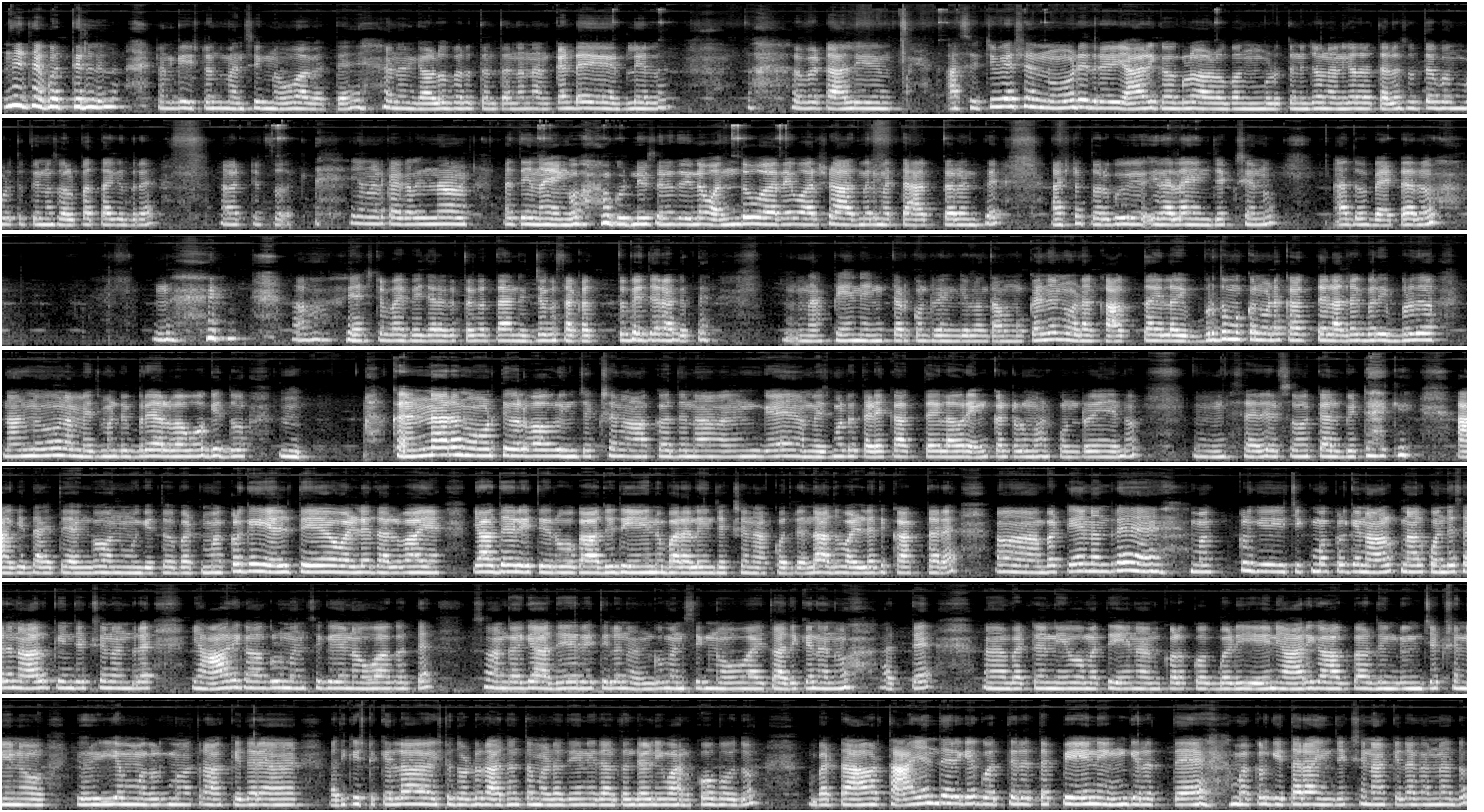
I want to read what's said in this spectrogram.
ನಿಜ ಗೊತ್ತಿರಲಿಲ್ಲ. ನನಗೆ ಇಷ್ಟೊಂದು ಮನ್ಸಿಗೆ ನೋವಾಗತ್ತೆ. ನನಗೆ ಅಳು ಬರುತ್ತಂತ ನಾನು ಅನ್ಕೊಂಡೇ ಇರಲಿಲ್ಲ. ಬಟ್ ಅಲ್ಲಿ ಆ ಸಿಚುವೇಶನ್ ನೋಡಿದರೆ ಯಾರಿಗಾಗಲೂ ಅಳು ಬಂದ್ಬಿಡುತ್ತೆ. ನಿಜ ನನಗೆ ಅದರ ತಲೆ ಸುತ್ತೆ ಬಂದ್ಬಿಡ್ತಿತ್ತು ಇನ್ನೂ ಸ್ವಲ್ಪ ಹೊತ್ತಾಗಿದ್ದರೆ ಇಟ್ಸ್ ಏನು ಮಾಡೋಕ್ಕಾಗಲ್ಲ. ಇನ್ನು ಮತ್ತು ಇನ್ನು ಹೆಂಗೋ ಗುಡ್ ನ್ಯೂಸ್ ಏನಂದರೆ ಇನ್ನು ಒಂದೂವರೆ ವರ್ಷ ಆದಮೇಲೆ ಮತ್ತೆ ಹಾಕ್ತಾರಂತೆ ಅಷ್ಟೊತ್ತವರೆಗೂ ಇರಲ್ಲ ಇಂಜೆಕ್ಷನು ಅದು ಬೆಟರು ಎಷ್ಟು ಬೈ ಬೇಜಾರಾಗುತ್ತೆ ಗೊತ್ತಾ? ನಿಜಕ್ಕೂ ಸಖತ್ತು ಬೇಜಾರಾಗುತ್ತೆ. ನಾ ಪೇನ್ ಹೆಂಗೆ ತಡ್ಕೊಂಡ್ರೆ ಹೆಂಗಿಲ್ಲ ಅಂತ. ಆ ಮುಖನೇ ನೋಡೋಕ್ಕಾಗ್ತಾ ಇಲ್ಲ. ಇಬ್ರದ್ದು ಮುಖ ನೋಡೋಕ್ಕಾಗ್ತಾ ಇಲ್ಲ. ಅದ್ರಾಗ ಬೇರೆ ಇಬ್ರದ್ದು ನಾನು ನಮ್ಮ ಯಜಮಾನ್ರು ಇಬ್ಬರೇ ಅಲ್ವಾ ಹೋಗಿದ್ದು. ಕಣ್ಣಾರ ನೋಡ್ತೀವಲ್ವ ಅವ್ರು ಇಂಜೆಕ್ಷನ್ ಹಾಕೋದನ್ನ? ನನಗೆ ನಮ್ಮ ಯಜಮಾನ್ರಿಗೆ ತಡೆಯೋಕ್ಕಾಗ್ತಾ ಇಲ್ಲ. ಅವ್ರು ಹೆಂಗೆ ಕಂಟ್ರೋಲ್ ಮಾಡಿಕೊಂಡ್ರೆ ಏನೋ? ಸರಿ ಅಲ್ಲಿ ಬಿಟ್ಟು ಹಾಕಿ. ಆಗಿದ್ದಾಯ್ತು, ಹೆಂಗೋ ಒಂದು ಮುಗೀತು. ಬಟ್ ಮಕ್ಕಳಿಗೆ ಹೆಲ್ತಿ ಒಳ್ಳೇದಲ್ವಾ? ಯಾವುದೇ ರೀತಿ ರೋಗ ಅದು ಇದು ಏನು ಬರಲ್ಲ ಇಂಜೆಕ್ಷನ್ ಹಾಕೋದ್ರಿಂದ. ಅದು ಒಳ್ಳೇದಕ್ಕೆ ಹಾಕ್ತಾರೆ. ಬಟ್ ಏನಂದರೆ ಮಕ್ಕಳಿಗೆ ಚಿಕ್ಕ ಮಕ್ಕಳಿಗೆ ನಾಲ್ಕು ನಾಲ್ಕು, ಒಂದೇ ಸರಿ ನಾಲ್ಕು ಇಂಜೆಕ್ಷನ್ ಅಂದರೆ ಯಾರಿಗಾಗಲೂ ಮನಸ್ಸಿಗೆ ನೋವಾಗುತ್ತೆ. ಸೊ ಹಾಗಾಗಿ ಅದೇ ರೀತಿಲಿ ನನಗೂ ಮನಸ್ಸಿಗೆ ನೋವಾಯಿತು. ಅದಕ್ಕೆ ನಾನು ಅತ್ತೆ. ಬಟ್ ನೀವು ಮತ್ತೆ ಏನು ಅನ್ಕೊಳಕ್ಕೆ ಹೋಗ್ಬೇಡಿ. ಏನು ಯಾರಿಗೆ ಆಗಬಾರ್ದು. ಹಿಂಗೆ ಇಂಜೆಕ್ಷನ್ ಏನು ಇವರು ಈ ಮಾತ್ರ ಹಾಕಿದ್ದಾರೆ. ಅದಕ್ಕೆ ಇಷ್ಟಕ್ಕೆಲ್ಲ ಇಷ್ಟು ದೊಡ್ಡವರಾದಂಥ ಮಾಡೋದೇನಿದೆ ಅಂತಂದೇಳಿ ನೀವು ಅನ್ಕೋಬೋದು. ಬಟ್ ಅವ್ರ ತಾಯಂದಿರಿಗೆ ಗೊತ್ತಿರುತ್ತೆ ಪೇನ್ ಹೆಂಗಿರುತ್ತೆ, ಮಕ್ಳಿಗೆ ಈ ಥರ ಇಂಜೆಕ್ಷನ್ ಹಾಕಿದಾಗ ಅನ್ನೋದು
